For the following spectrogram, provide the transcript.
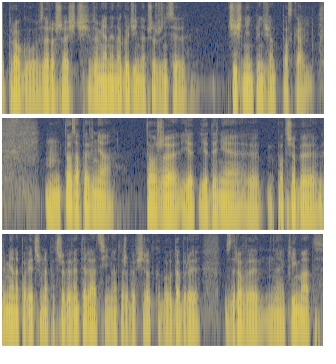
e, progu 0,6 wymiany na godzinę przy różnicy ciśnień 50 paskali. Mm, To zapewnia to, że je- jedynie y, potrzeby, wymiana powietrza na potrzeby wentylacji, na to, żeby w środku był dobry, zdrowy y, klimat,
